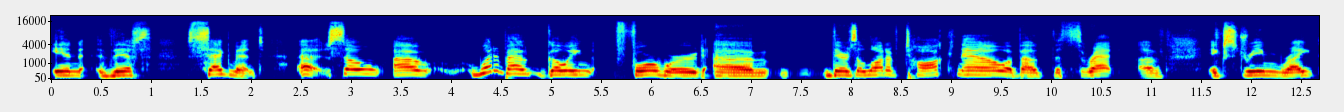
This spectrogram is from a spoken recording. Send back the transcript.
in this segment. Uh, so, uh, what about going forward? There's a lot of talk now about the threat of extreme right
